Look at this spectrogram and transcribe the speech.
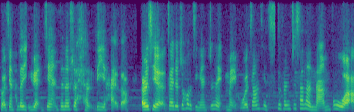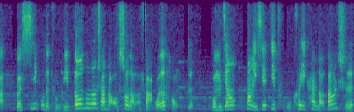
可见他的远见真的是很厉害的。而且在这之后的几年之内，美国将近四分之三的南部啊和西部的土地都多多少少受到了法国的统治。我们将放一些地图，可以看到当时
